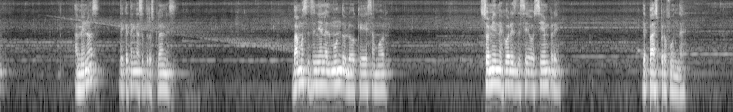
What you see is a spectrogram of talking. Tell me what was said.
a menos de que tengas otros planes. Vamos a enseñarle al mundo lo que es amor. Son mis mejores deseos siempre de paz profunda.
